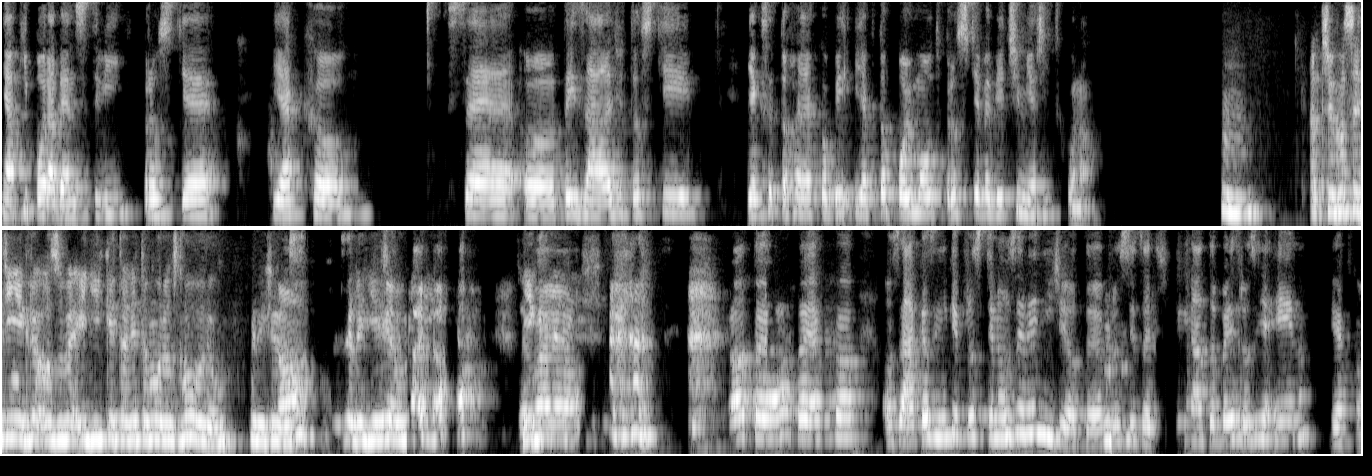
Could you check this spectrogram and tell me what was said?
nějaký poradenství prostě, jak eh, se uh, té záležitosti, jak se toho jakoby, jak to pojmout prostě ve větším měřítku, no. Hmm. A třeba se ti někdo ozve i díky tady tomu rozhovoru, když no, lidi třeba, jo. Třeba jo. No to jo, to je jako o zákazníky prostě nouze není, že jo, to je mhm. prostě začíná to být hrozně in, jako,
